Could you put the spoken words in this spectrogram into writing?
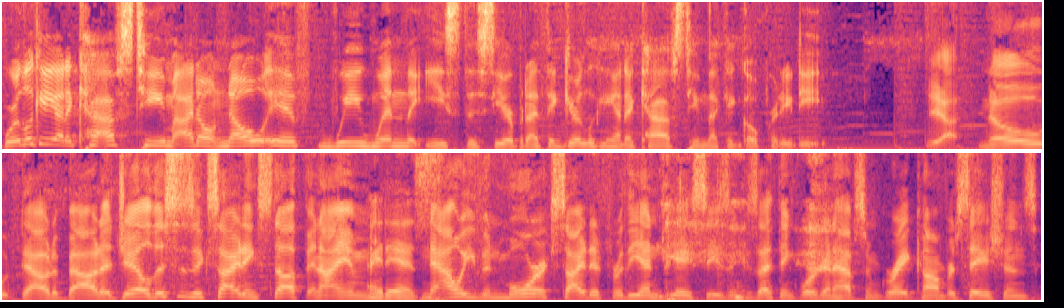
we're looking at a Cavs team. I don't know if we win the East this year, but I think you're looking at a Cavs team that can go pretty deep. Yeah, no doubt about it. JL, this is exciting stuff, and I am it is. now even more excited for the NBA season because I think we're going to have some great conversations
